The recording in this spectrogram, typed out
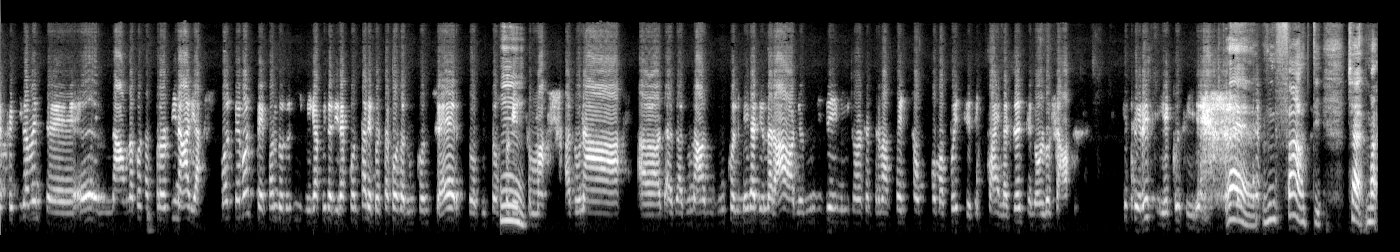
effettivamente è una, una, cosa straordinaria. Molte volte quando mi capita di raccontare questa cosa ad un concerto, piuttosto mm. che insomma ad una ad, ad, una, un collega di una radio, ad un DJ mi dicono sempre ma pensa un po', ma poi siete qua e la gente non lo sa. Che per sì è così. Eh, infatti, cioè, ma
